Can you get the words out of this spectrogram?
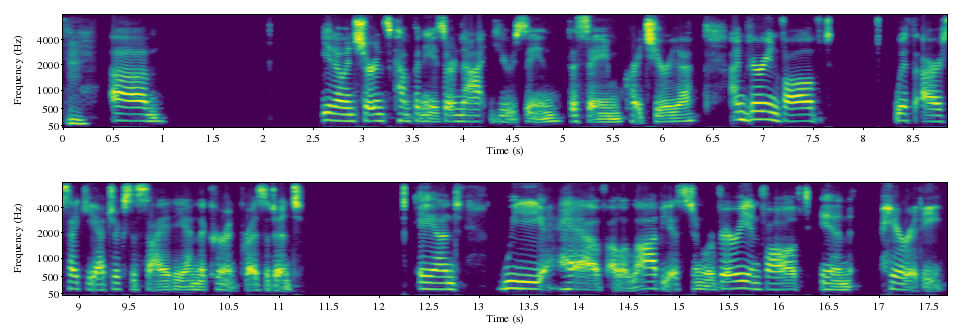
Mm. Um, you know, insurance companies are not using the same criteria. I'm very involved with our psychiatric society. I'm the current president. And we have a lobbyist, and we're very involved in parity.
